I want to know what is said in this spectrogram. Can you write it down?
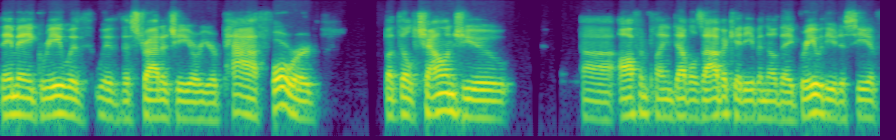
They may agree with with the strategy or your path forward, but they'll challenge you. Uh, often playing devil's advocate, even though they agree with you, to see if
